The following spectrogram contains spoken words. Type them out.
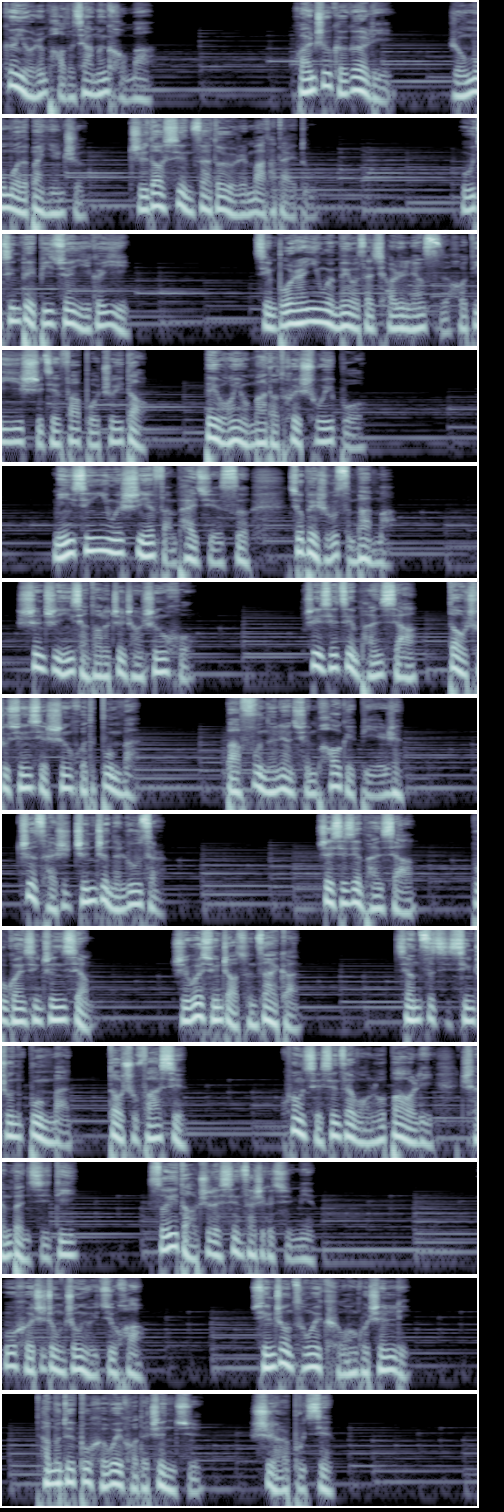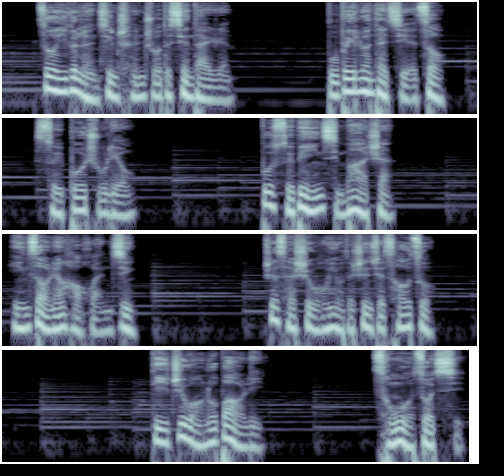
更有人跑到家门口骂。《还珠格格》里。容嬷嬷的扮演者，直到现在都有人骂她歹毒。吴京被逼捐一个亿，井柏然因为没有在乔任梁死后第一时间发博追悼，被网友骂到退出微博。明星因为饰演反派角色就被如此谩骂，甚至影响到了正常生活。这些键盘侠到处宣泄生活的不满，把负能量全抛给别人。这才是真正的 loser。这些键盘侠不关心真相，只为寻找存在感，将自己心中的不满到处发泄。况且现在网络暴力成本极低，所以导致了现在这个局面。乌合之众中有一句话：群众从未渴望过真理，他们对不合胃口的证据视而不见。做一个冷静沉着的现代人，不被乱带节奏，随波逐流，不随便引起骂战，营造良好环境，这才是网友的正确操作。抵制网络暴力，从我做起。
